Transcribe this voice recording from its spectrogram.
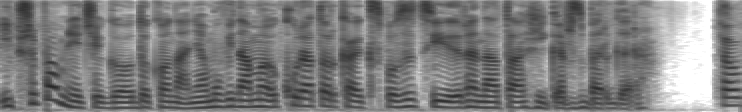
i przypomnieć jego dokonania. Mówi nam kuratorka ekspozycji Renata Higgersberger. To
